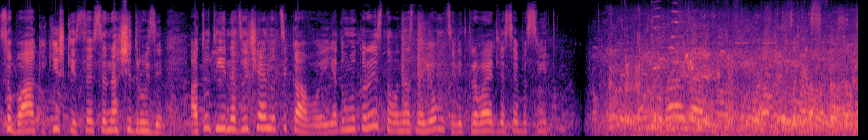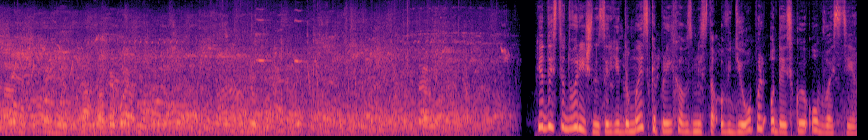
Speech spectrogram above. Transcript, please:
собаки, кішки це все наші друзі. А тут їй надзвичайно цікаво. І я думаю, корисно вона знайомиться, відкриває для себе світ. 52-річний Сергій Домецький приїхав з міста Овідіополь Одеської області.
